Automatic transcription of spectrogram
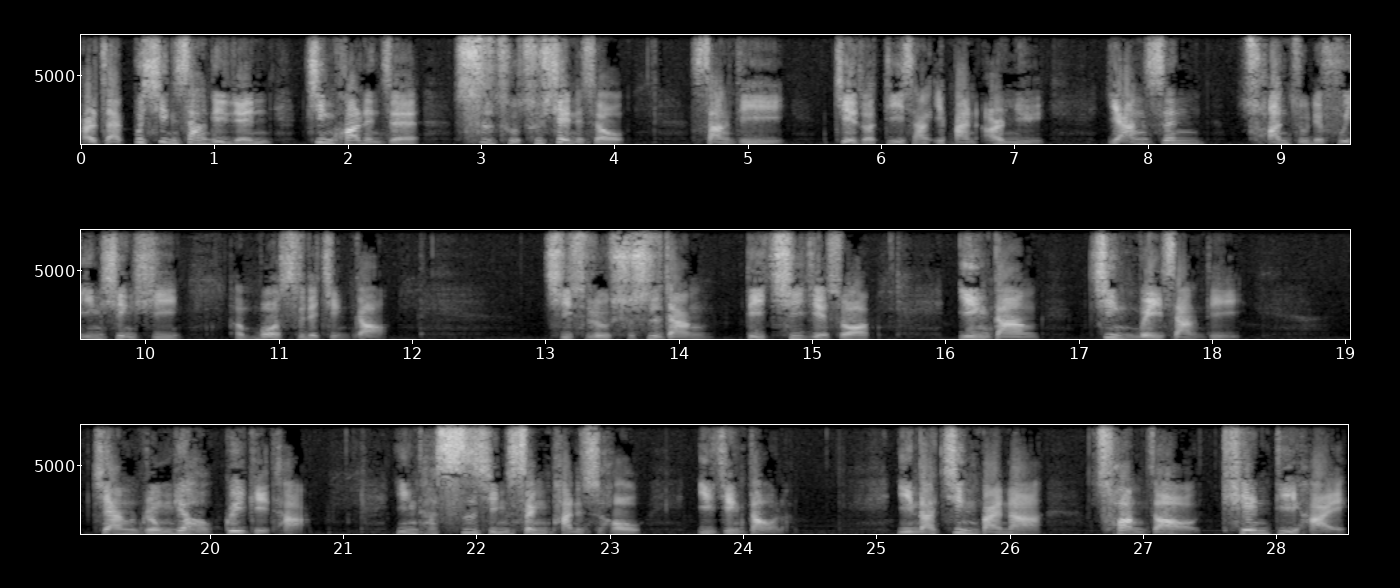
而在不信上帝人进化论者四处出现的时候，上帝借着地上一般儿女扬声传主的福音信息和末世的警告。启示录十四章第七节说：“应当敬畏上帝，将荣耀归给他。”因他施行审判的时候已经到了，应当敬拜那创造天地海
